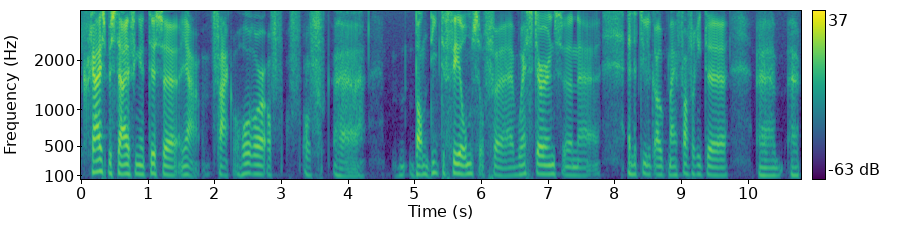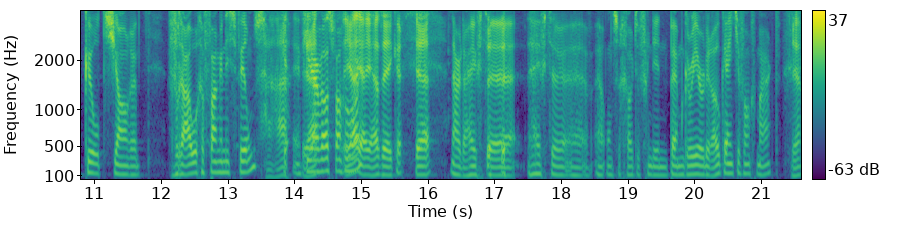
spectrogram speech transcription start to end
kruisbestuivingen tussen ja, vaak horror of, of, of eh, bandietenfilms of eh, westerns. En, eh, en natuurlijk ook mijn favoriete eh cultgenre vrouwengevangenisfilms. Haha, Ke- Heb je ja. daar wel eens van gehoord? Ja, ja, ja zeker. Ja. Nou, daar heeft, heeft onze grote vriendin Pam Greer er ook eentje van gemaakt. Ja.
